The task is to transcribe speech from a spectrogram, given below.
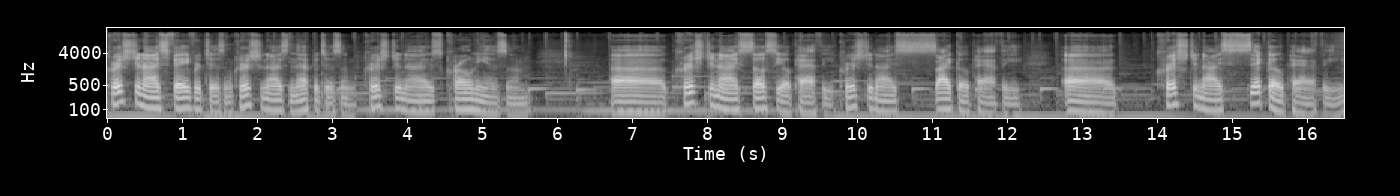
Christianized favoritism, Christianized nepotism, Christianized cronyism, uh, Christianized sociopathy, Christianized psychopathy, uh, Christianized psychopathy,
